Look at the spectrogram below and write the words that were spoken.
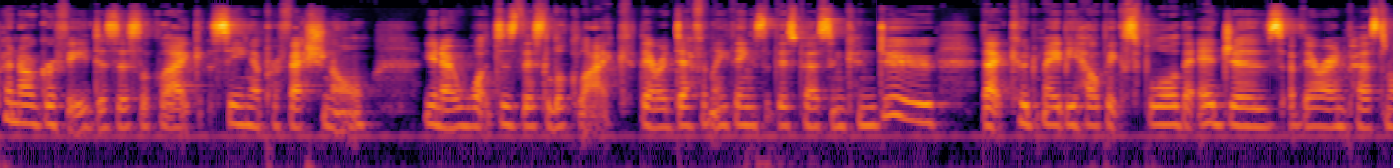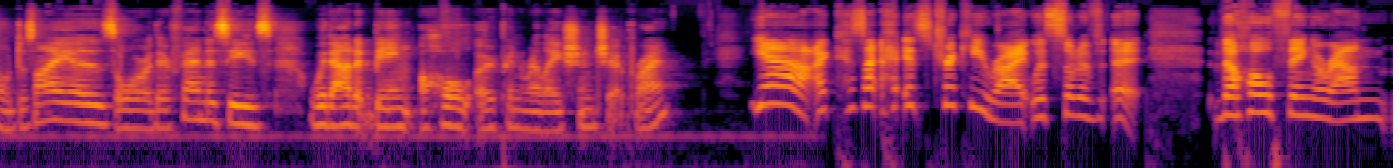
pornography? Does this look like seeing a professional? You know, what does this look like? There are definitely things that this person can do that could maybe help explore the edges of their own personal desires or their fantasies without it being a whole open relationship, right? Yeah, because it's tricky, right? With sort of uh, the whole thing around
